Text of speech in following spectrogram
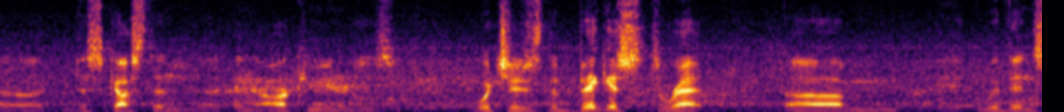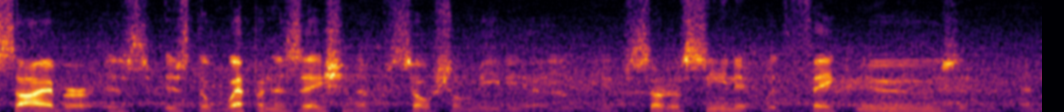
uh, discussed in, in our communities, which is the biggest threat um, within cyber is, is the weaponization of social media. You, have sort of seen it with fake news and, and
